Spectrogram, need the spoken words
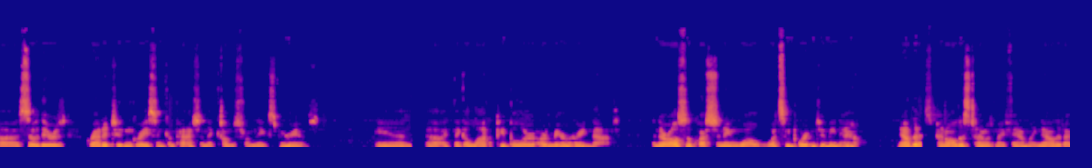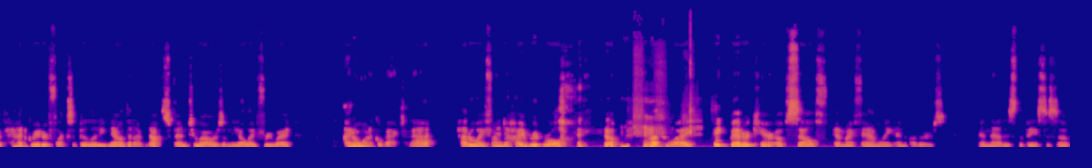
Uh, so there's gratitude and grace and compassion that comes from the experience. And uh, I think a lot of people are, are mirroring that. And they're also questioning, well, what's important to me now? Now that I've spent all this time with my family, now that I've had greater flexibility, now that I've not spent two hours on the LA freeway, I don't want to go back to that. How do I find a hybrid role? you know, how do I take better care of self and my family and others? And that is the basis of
